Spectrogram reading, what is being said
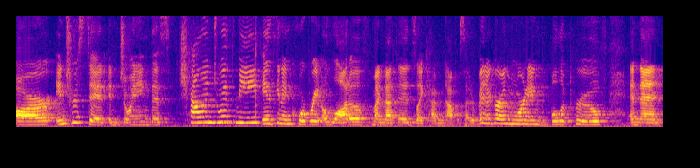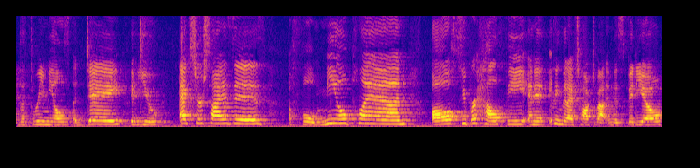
are interested in joining this challenge with me, is gonna incorporate a lot of my methods like having the apple cider vinegar in the morning, the bulletproof, and then the three meals a day, give you exercises, a full meal plan, all super healthy and everything that I've talked about in this video.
